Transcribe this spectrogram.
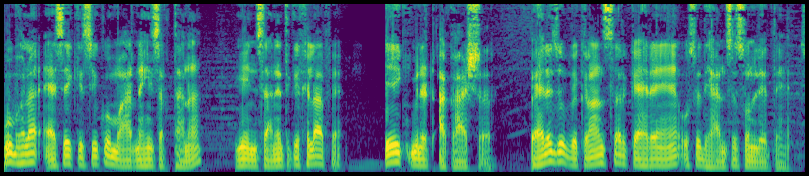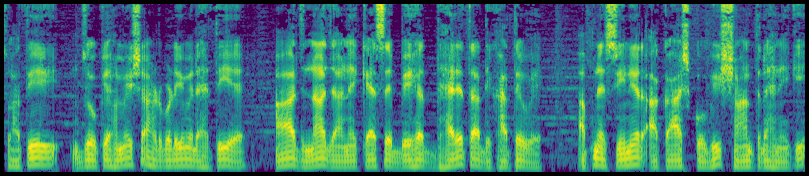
वो भला ऐसे किसी को मार नहीं सकता ना? ये इंसानियत के खिलाफ है। एक मिनट, आकाश सर। पहले जो विक्रांत सर कह रहे हैं, उसे ध्यान से सुन लेते हैं। स्वाति, जो कि हमेशा हड़बड़ी में रहती है आज ना जाने कैसे बेहद धैर्यता दिखाते हुए अपने सीनियर आकाश को भी शांत रहने की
